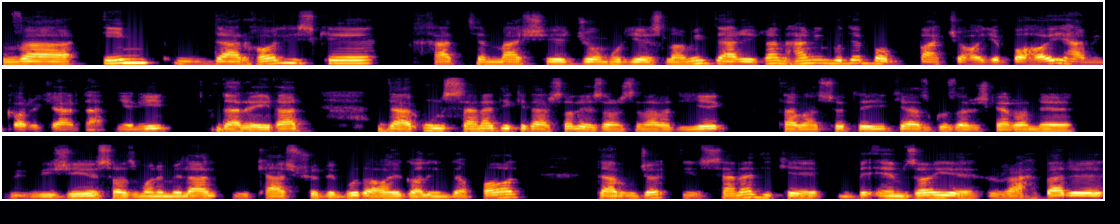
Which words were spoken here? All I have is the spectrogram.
و این در حالی است که خط مشی جمهوری اسلامی دقیقا همین بوده با بچه های باهایی همین کارو کردن. یعنی در حقیقت در اون سندی که در سال 1991 توسط یکی از گزارشگران ویژه سازمان ملل کشف شده بود آقای گالیندا پال در اونجا سندی که به امضای رهبر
